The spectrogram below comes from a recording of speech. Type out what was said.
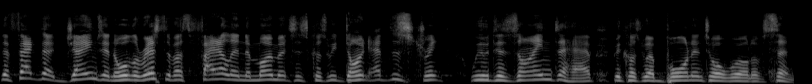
The fact that James and all the rest of us fail in the moments is because we don't have the strength we were designed to have because we're born into a world of sin.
